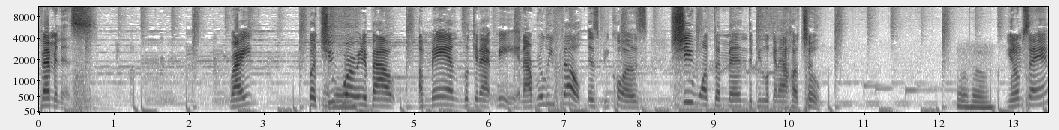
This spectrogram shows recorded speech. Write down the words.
feminist, right? But you Mhm. worried about a man looking at me, and I really felt it's because she want the men to be looking at her too. Mm-hmm. You know what I'm saying?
